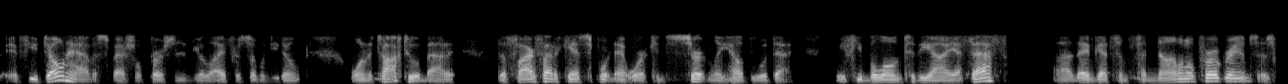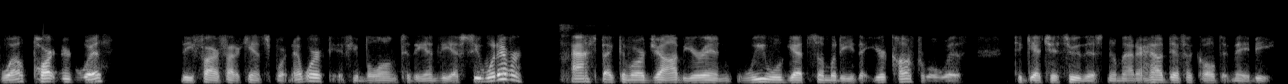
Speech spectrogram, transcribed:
If you don't have a special person in your life or someone you don't want to talk to about it, the Firefighter Cancer Support Network can certainly help you with that. If you belong to the IAFF, uh, they've got some phenomenal programs as well, partnered with the Firefighter Cancer Support Network. If you belong to the NVFC, whatever aspect of our job you're in, we will get somebody that you're comfortable with to get you through this, no matter how difficult it may be.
